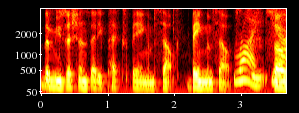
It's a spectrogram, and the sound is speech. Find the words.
the musicians that he picks being himself being themselves Right, so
